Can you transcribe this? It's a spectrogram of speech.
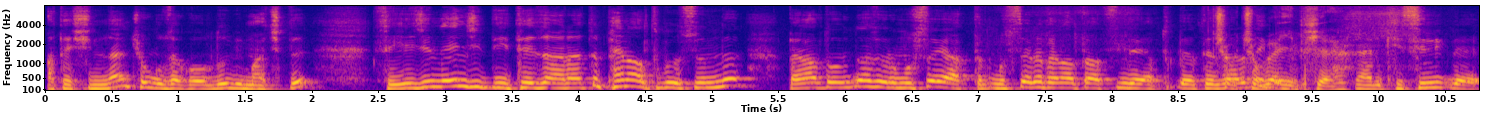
ateşinden çok uzak olduğu bir maçtı. Seyircinin en ciddi tezahüratı penaltı pozisyonunda penaltı olduktan sonra Muslera'ya attı. Muslera penaltı atsın diye yaptıkları Çok tezahürat. çok ayıp ya. Yani kesinlikle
